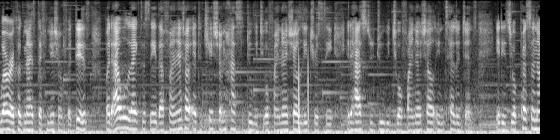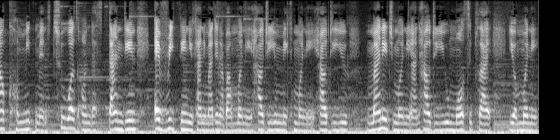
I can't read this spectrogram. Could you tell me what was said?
well recognized definition for this, but I would like to say that financial education has to do with your financial literacy, it has to do with your financial intelligence. It is your personal commitment towards understanding everything you can imagine about money. How do you make money? How do you manage money and how do you multiply your money?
